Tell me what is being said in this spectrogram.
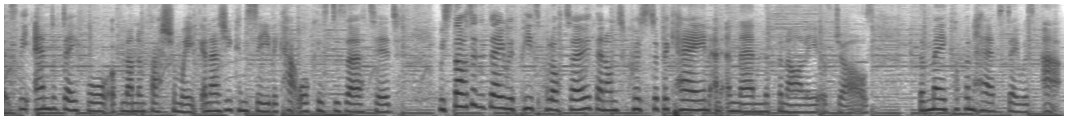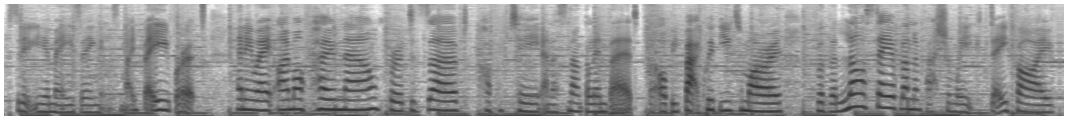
So it's the end of day four of London Fashion Week, and as you can see, the catwalk is deserted. We started the day with Peter Pilotto, then on to Christopher Kane, and, and then the finale of Giles. The makeup and hair today was absolutely amazing. It's my favourite. Anyway, I'm off home now for a deserved cup of tea and a snuggle in bed. But I'll be back with you tomorrow for the last day of London Fashion Week, day five.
